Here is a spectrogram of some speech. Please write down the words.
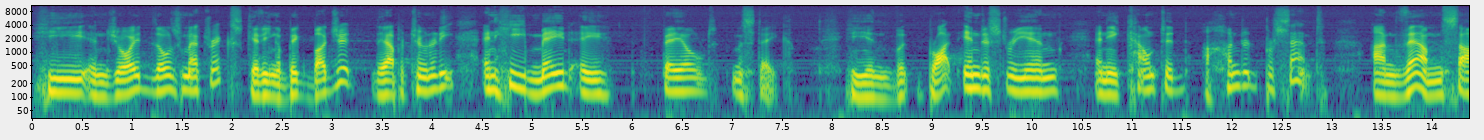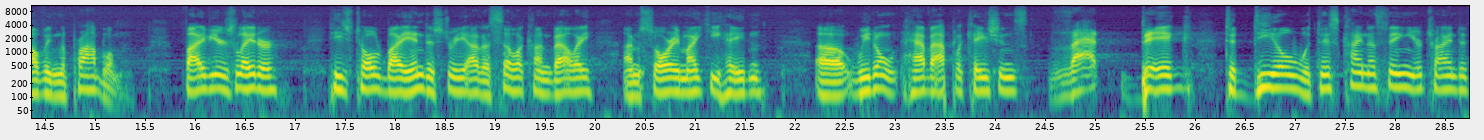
He enjoyed those metrics, getting a big budget, the opportunity, and he made a failed mistake. He in, brought industry in and he counted 100% on them solving the problem. Five years later, he's told by industry out of Silicon Valley, I'm sorry, Mikey Hayden, uh, we don't have applications that big to deal with this kind of thing you're trying to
